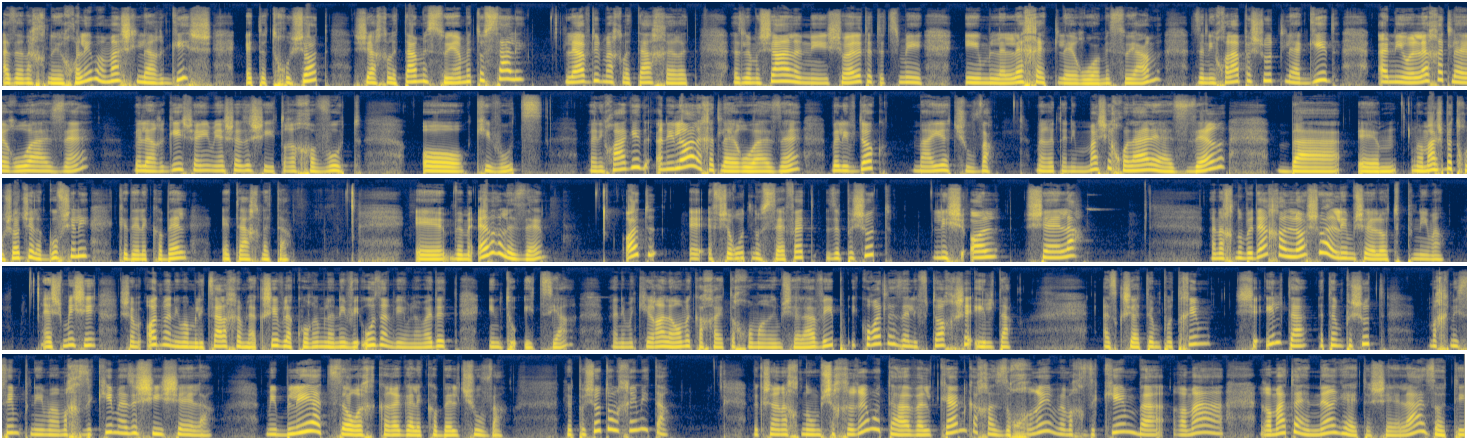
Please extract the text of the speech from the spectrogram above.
אז אנחנו יכולים ממש להרגיש את התחושות שהחלטה מסוימת עושה לי. להבדיל מהחלטה אחרת. אז למשל, אני שואלת את עצמי אם ללכת לאירוע מסוים, אז אני יכולה פשוט להגיד, אני הולכת לאירוע הזה, ולהרגיש האם יש איזושהי התרחבות או קיבוץ, ואני יכולה להגיד, אני לא הולכת לאירוע הזה, ולבדוק מהי התשובה. אומרת, אני ממש יכולה להיעזר ב, אמ, ממש בתחושות של הגוף שלי כדי לקבל את ההחלטה. אה, ומעבר לזה, עוד אה, אפשרות נוספת זה פשוט לשאול שאלה. אנחנו בדרך כלל לא שואלים שאלות פנימה. יש מישהי שמאוד אני ממליצה לכם להקשיב לה, קוראים לה ניבי אוזן, והיא מלמדת אינטואיציה, ואני מכירה לעומק ככה את החומרים שלה, והיא קוראת לזה לפתוח שאילתה. אז כשאתם פותחים שאילתה, אתם פשוט מכניסים פנימה, מחזיקים איזושהי שאלה, מבלי הצורך כרגע לקבל תשובה, ופשוט הולכים איתה. וכשאנחנו משחררים אותה, אבל כן ככה זוכרים ומחזיקים ברמת האנרגיה את השאלה הזאת,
